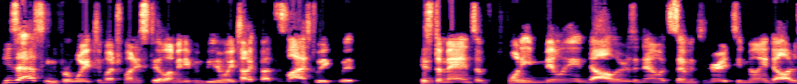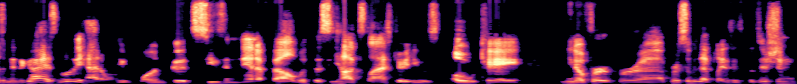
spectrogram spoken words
he's asking for way too much money. Still, I mean, even you know we talked about this last week with his demands of twenty million dollars, and now it's seventeen or eighteen million dollars. I mean, the guy has really had only one good season in the NFL. With the Seahawks last year, he was okay. You know, for for uh, for somebody that plays his position,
